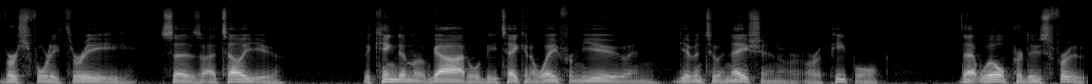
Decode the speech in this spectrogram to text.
Verse 43 says, I tell you, the kingdom of God will be taken away from you and given to a nation or, or a people that will produce fruit.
